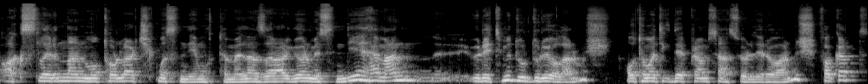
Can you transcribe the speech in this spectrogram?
akslarından motorlar çıkmasın diye muhtemelen zarar görmesin diye hemen e, üretimi durduruyorlarmış otomatik deprem sensörleri varmış. Fakat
